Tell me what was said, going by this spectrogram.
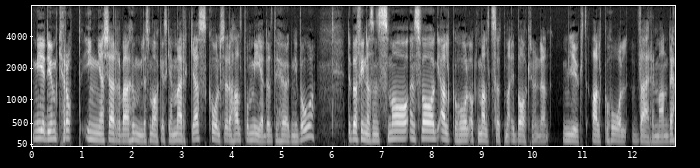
Medium kropp, inga kärva humlesmaker ska märkas. Kolsyrahalt på medel till hög nivå. Det bör finnas en, sma, en svag alkohol och maltsötma i bakgrunden. Mjukt alkoholvärmande.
